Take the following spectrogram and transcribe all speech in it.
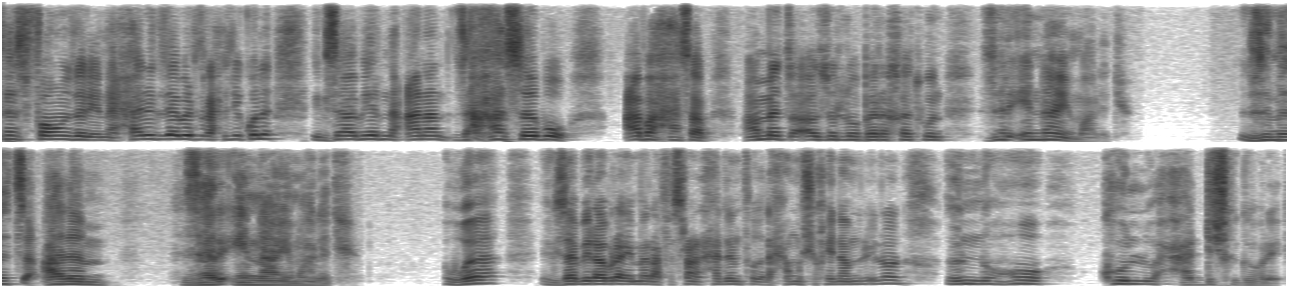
ተስፋውን ዘርእየና ሓይሊ እግዚኣብሄር ጥራሕ ዘይኮነ እግዚኣብሄር ንዓናን ዝሓሰቦ ዓባ ሓሳብ ኣብ መጻኢ ዘሎ በረኸት እውን ዘርእየና እዩ ማለት እዩ። ዝመጽእ ዓለም ዘርእየና እዩ ማለት እዩ። እወ እግዚኣብሔር ኣብ ራእይ ምዕራፍ 2 ሓደን ፍቕዲ ሓሙሽተ ኮይና ንሪኦ ኣለና እንሆ ኩሉ ሓድሽ ክገብረ እዩ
